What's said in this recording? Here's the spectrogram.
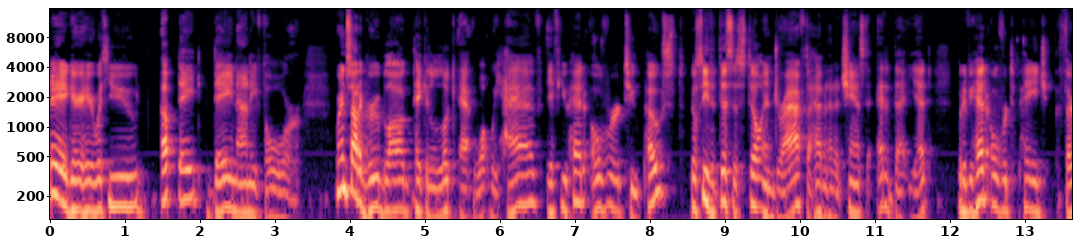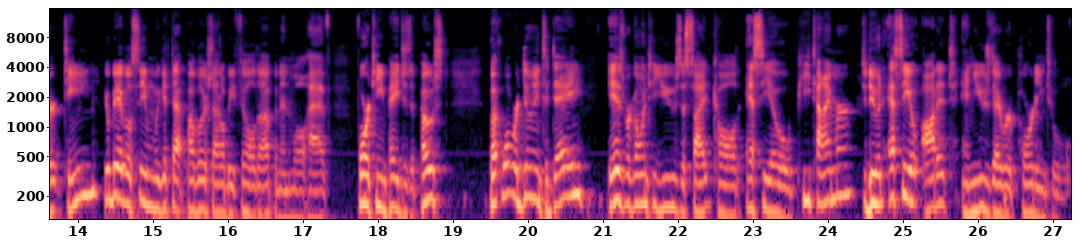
Hey, Garry here with you. Update day 94. We're inside of Grooveblog taking a look at what we have. If you head over to post, you'll see that this is still in draft. I haven't had a chance to edit that yet. But if you head over to page 13, you'll be able to see when we get that published, that'll be filled up and then we'll have 14 pages of post. But what we're doing today is we're going to use a site called SEOptimer to do an SEO audit and use their reporting tool.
